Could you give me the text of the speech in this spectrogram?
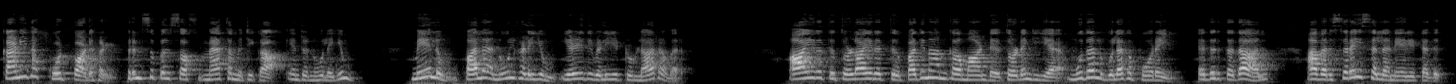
கணித கோட்பாடுகள் பிரின்சிபல்ஸ் ஆஃப் மேத்தமெட்டிகா என்ற நூலையும் மேலும் பல நூல்களையும் எழுதி வெளியிட்டுள்ளார் அவர். ஆயிரத்து தொள்ளாயிரத்து பதினான்காம் ஆண்டு தொடங்கிய முதல் உலகப் போரை எதிர்த்ததால் அவர் சிறை செல்ல நேரிட்டது.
